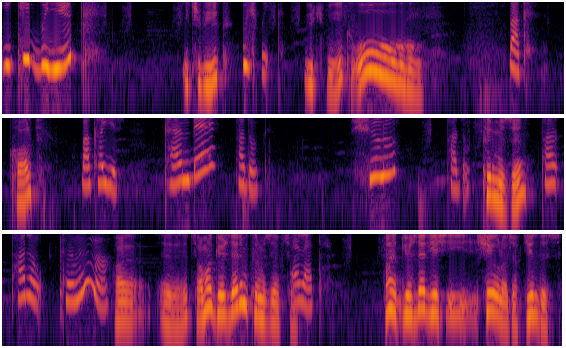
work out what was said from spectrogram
İki bıyık. İki büyük. Üç bıyık. Üç büyük. Oo. Bak. Kalp. Bak hayır. Pembe. Pardon. Şunu. Pardon. Kırmızı. Par- pardon. Kırmızı mı? Ha evet ama gözleri mi kırmızı yapacağız? Evet. Hayır gözler yeş- şey olacak yıldız.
